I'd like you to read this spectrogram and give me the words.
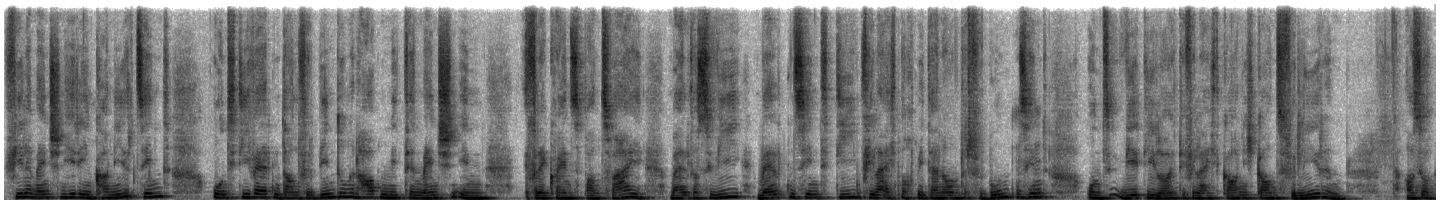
viele Menschen hier inkarniert sind und die werden dann Verbindungen haben mit den Menschen in Frequenzband 2, weil das wie Welten sind, die vielleicht noch miteinander verbunden mhm. sind und wir die Leute vielleicht gar nicht ganz verlieren. Also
